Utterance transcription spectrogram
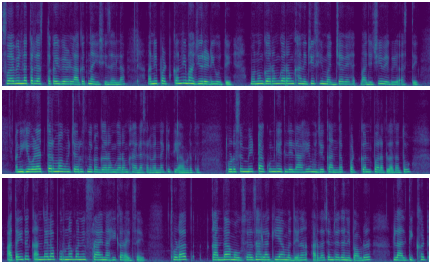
सोयाबीनला तर जास्त काही वेळ लागत नाही शिजायला. आणि पटकन ही भाजी रेडी होते. म्हणून गरम गरम खाण्याचीच ही मज्जा वे भाजीची वेगळी असते. आणि हिवाळ्यात तर मग विचारूच नका गरम गरम खायला सर्वांना किती आवडतं. थोडंसं मीठ टाकून घेतलेलं आहे म्हणजे कांदा पटकन परतला जातो. आता इथं कांद्याला पूर्णपणे फ्राय नाही करायचं आहे थोडा कांदा मऊसर झाला की यामध्ये ना अर्धा चमचा धने पावडर लाल तिखट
